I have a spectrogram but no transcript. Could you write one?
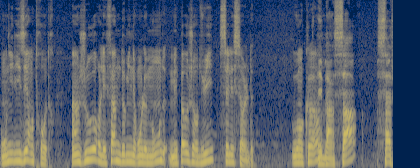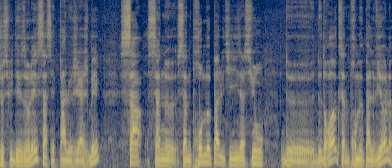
On y lisait entre autres Un jour, les femmes domineront le monde, mais pas aujourd'hui, c'est les soldes. Ou encore Et ben ça, ça je suis désolé, ça c'est pas le GHB, ça, ça ne, ça ne promeut pas l'utilisation de, de, drogue, ça ne promeut pas le viol.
